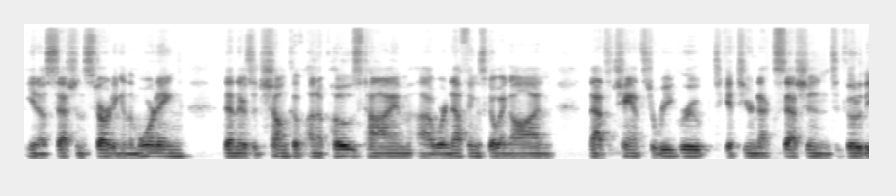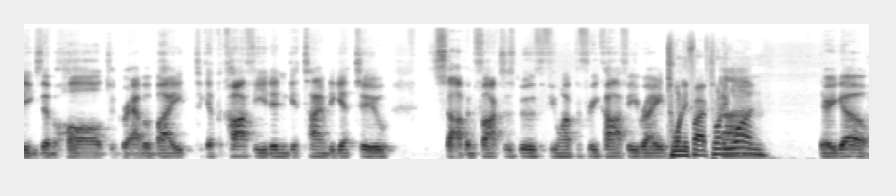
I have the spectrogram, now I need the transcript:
you know, sessions starting in the morning. Then there's a chunk of unopposed time uh, where nothing's going on. That's a chance to regroup, to get to your next session, to go to the exhibit hall, to grab a bite, to get the coffee you didn't get time to get to. Stop in Fox's booth if you want the free coffee, right? 2521. Um, there you go.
